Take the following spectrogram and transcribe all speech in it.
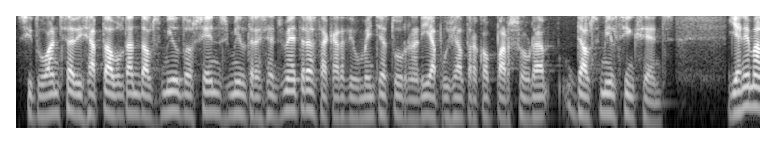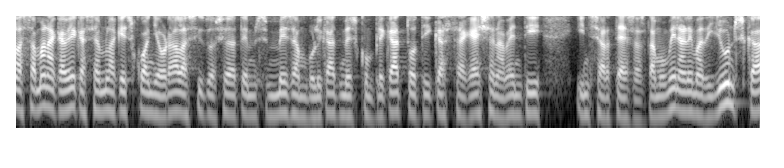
situant-se dissabte al voltant dels 1.200-1.300 metres, de cara a diumenge tornaria a pujar altre cop per sobre dels 1.500. I anem a la setmana que ve, que sembla que és quan hi haurà la situació de temps més embolicat, més complicat, tot i que segueixen havent-hi incerteses. De moment anem a dilluns, que,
